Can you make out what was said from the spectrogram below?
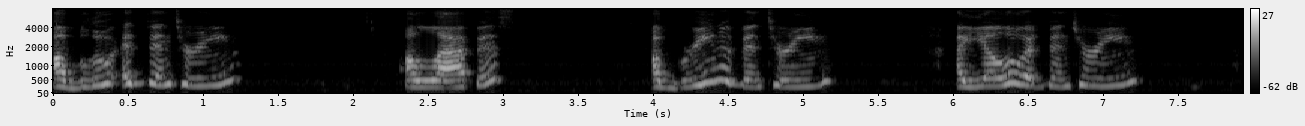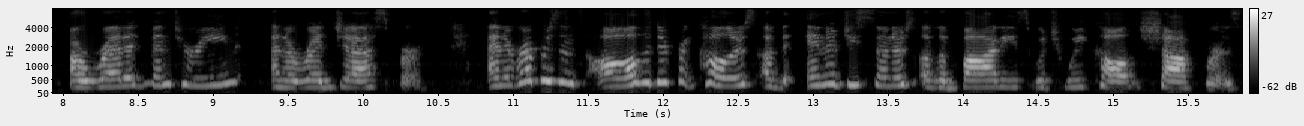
a blue aventurine a lapis a green aventurine a yellow aventurine a red aventurine and a red jasper and it represents all the different colors of the energy centers of the bodies, which we call chakras.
